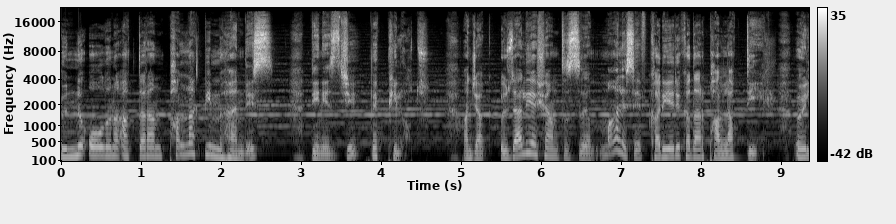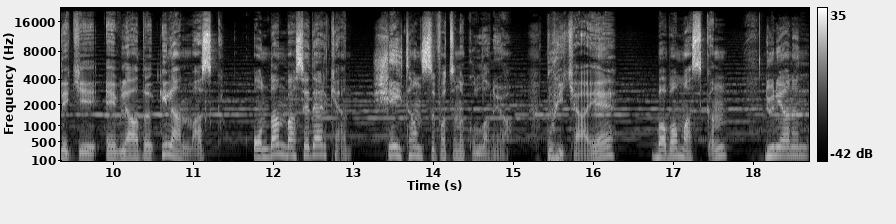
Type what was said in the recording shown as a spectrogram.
ünlü oğluna aktaran parlak bir mühendis, denizci ve pilot. Ancak özel yaşantısı maalesef kariyeri kadar parlak değil. Öyle ki evladı Elon Musk ondan bahsederken şeytan sıfatını kullanıyor. Bu hikaye baba Musk'ın dünyanın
